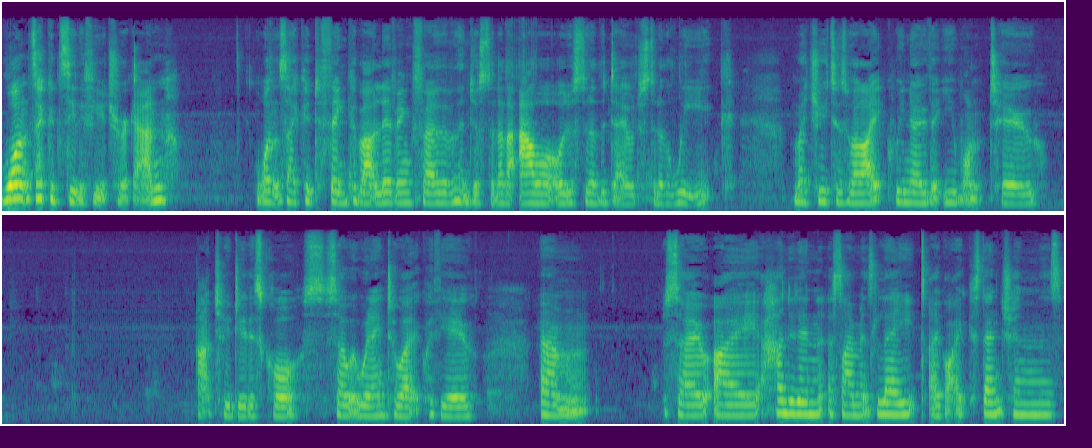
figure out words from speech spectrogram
once I could see the future again, once I could think about living further than just another hour or just another day or just another week, my tutors were like, we know that you want to actually do this course, so we're willing to work with you. Um, so I handed in assignments late, I got extensions,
